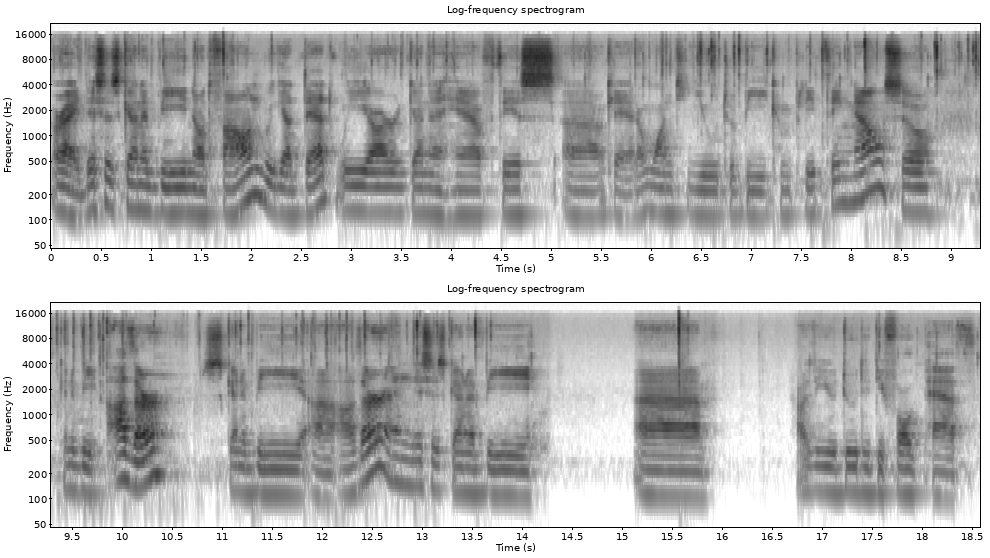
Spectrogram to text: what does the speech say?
All right, this is gonna be not found. We got that. We are gonna have this. Uh, okay, I don't want you to be complete thing now. So gonna be other. It's gonna be uh, other, and this is gonna be, uh, how do you do the default path?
